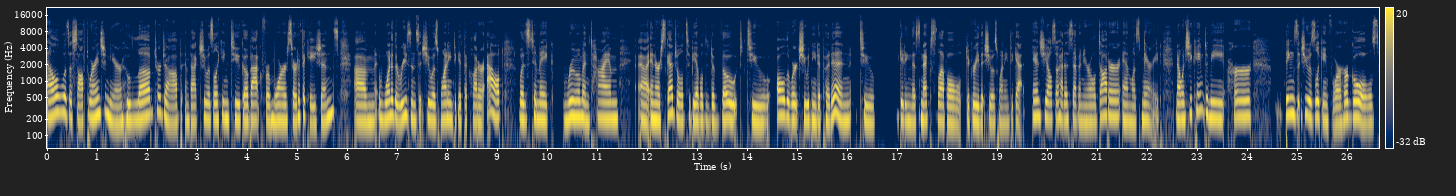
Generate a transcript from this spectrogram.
Elle was a software engineer who loved her job. In fact, she was looking to go back for more certifications. Um, one of the reasons that she was wanting to get the clutter out was to make room and time uh, in her schedule to be able to devote to all the work she would need to put in to getting this next level degree that she was wanting to get. And she also had a seven year old daughter and was married. Now, when she came to me, her things that she was looking for, her goals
